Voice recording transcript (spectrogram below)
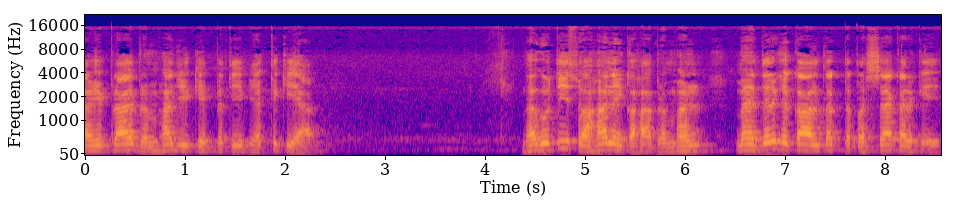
अभिप्राय ब्रह्मा जी के प्रति व्यक्त किया। भगवती स्वाहा ने कहा, ब्रह्मण, मैं दीर्घ काल तक तपस्या करके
